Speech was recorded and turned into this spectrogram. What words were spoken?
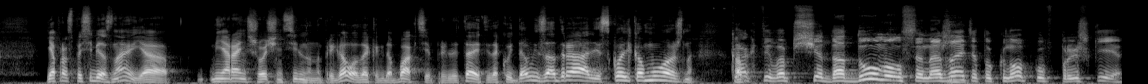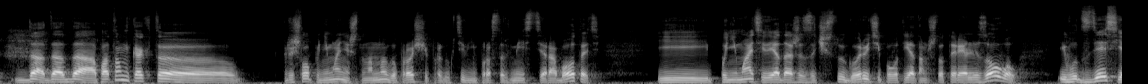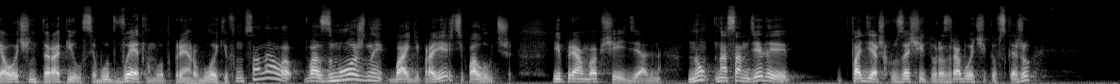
я просто по себе знаю, я, меня раньше очень сильно напрягало, да, когда баг тебе прилетает, и такой, да вы задрали, сколько можно? Как ты вообще додумался нажать эту кнопку в прыжке? Да, да, да. А потом как-то пришло понимание, что намного проще и продуктивнее просто вместе работать и понимать, и я даже зачастую говорю, типа, вот я там что-то реализовывал, и вот здесь я очень торопился. Вот в этом, вот, к примеру, блоке функционала возможны баги, проверьте получше. И прям вообще идеально. Ну, на самом деле, поддержку, в защиту разработчиков скажу,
